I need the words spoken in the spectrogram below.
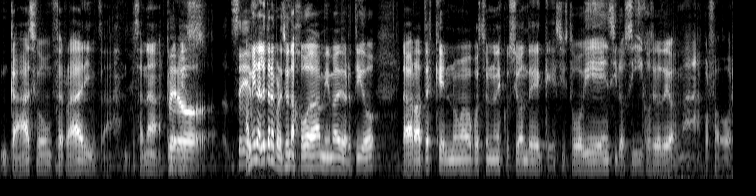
un Casio, un Ferrari, ah, no pasa nada. creo que es- Pero, sí. A mí la letra me pareció una joda, a mí me ha divertido. La verdad es que no me he puesto en una discusión de que si estuvo bien, si los hijos, si los digo, nah, por favor.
